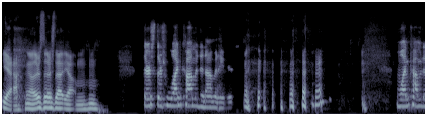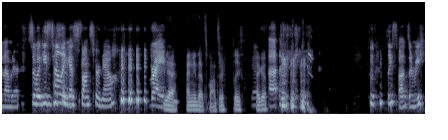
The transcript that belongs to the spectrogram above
Yeah, you know, there's there's that. Yeah. hmm There's there's one common denominator. One common denominator. So what he's He's gonna telling get a us, sponsor now. right? yeah, I need that sponsor, please. I go. Uh, please sponsor me.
